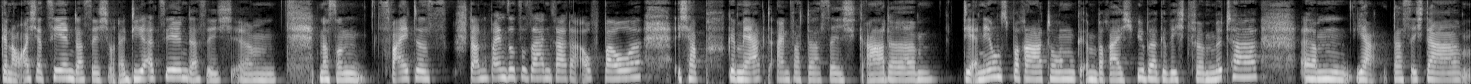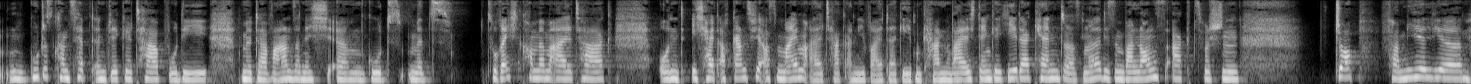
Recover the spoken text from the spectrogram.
genau euch erzählen, dass ich oder dir erzählen, dass ich ähm, noch so ein zweites Standbein sozusagen gerade aufbaue. Ich habe gemerkt einfach, dass ich gerade die Ernährungsberatung im Bereich Übergewicht für Mütter, ähm, ja, dass ich da ein gutes Konzept entwickelt habe, wo die Mütter wahnsinnig ähm, gut mit zurechtkommen im Alltag und ich halt auch ganz viel aus meinem Alltag an die weitergeben kann, weil ich denke, jeder kennt das, ne, diesen Balanceakt zwischen Job, Familie,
